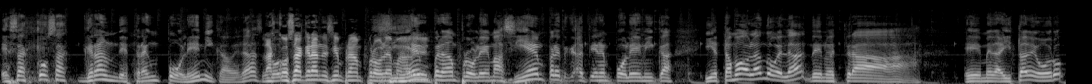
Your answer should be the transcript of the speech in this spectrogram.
Esas cosas grandes traen polémica, ¿verdad? Las No- cosas grandes siempre dan problemas. Siempre dan problemas, siempre tienen polémica. Y estamos hablando, ¿verdad? De nuestra eh, medallista de oro,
